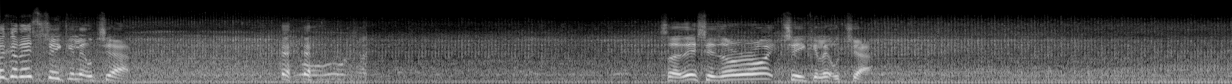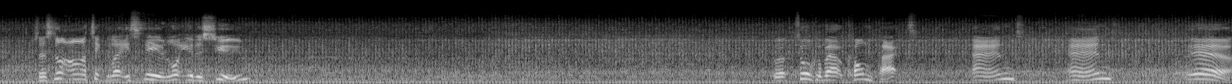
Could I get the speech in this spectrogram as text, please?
Look at this cheeky little chap. so this is a right cheeky little chap. So it's not articulated steering like you'd assume. But talk about compact and and yeah,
